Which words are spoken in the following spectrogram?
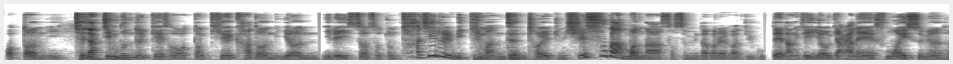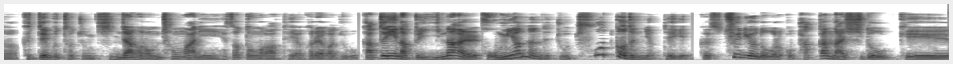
어떤 이 제작진 분들께서 어떤 기획하던 이런 일에 있어서 좀 차질을 믿게 만든 저의 좀 실수가 한번 나왔었습니다. 그래가지고 그때 당시에 여기 안에 숨어 있으면서 그때부터 좀 긴장을 엄청 많이 했었던 것 같아요. 그래가지고 가뜩이나 또 이날 봄이었는데 좀 추웠거든요. 되게 그 스튜디오도 그렇고 바깥 날씨도 이렇게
